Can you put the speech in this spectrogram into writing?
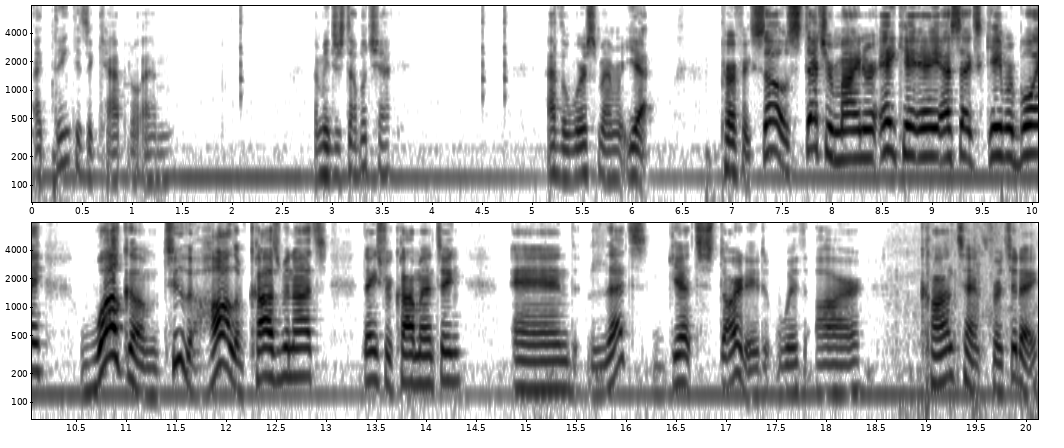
I think it's a capital M. Let me just double check. I have the worst memory. Yeah. Perfect. So, Stetcher Miner, aka SX Gamer Boy, welcome to the Hall of Cosmonauts. Thanks for commenting. And let's get started with our content for today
